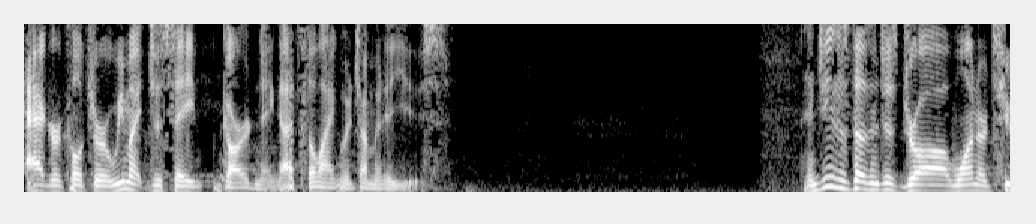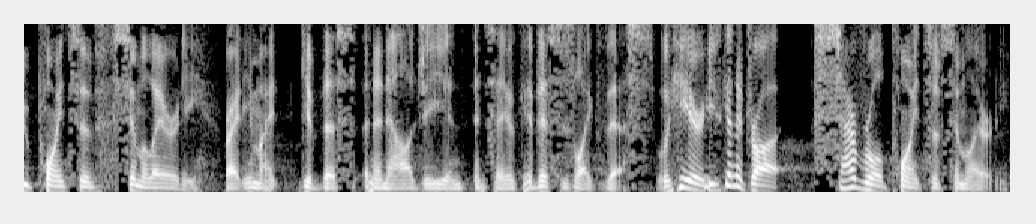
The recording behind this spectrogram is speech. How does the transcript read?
agriculture. We might just say gardening. That's the language I'm going to use. And Jesus doesn't just draw one or two points of similarity, right? He might give this an analogy and, and say, okay, this is like this. Well, here, he's going to draw several points of similarity.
